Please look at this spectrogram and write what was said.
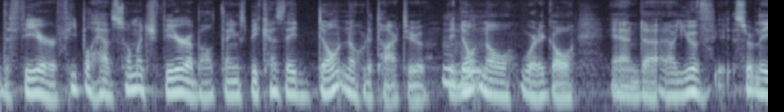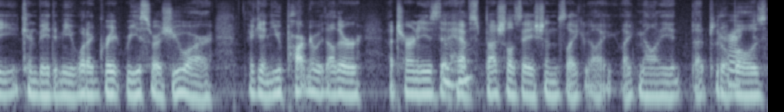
the fear. People have so much fear about things because they don't know who to talk to. They don't Mhm. know where to go. And uh, you have certainly conveyed to me what a great resource you are. Again, you partner with other attorneys that have Mhm. specializations like like, like Melanie at, Pluto Correct. Bose.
